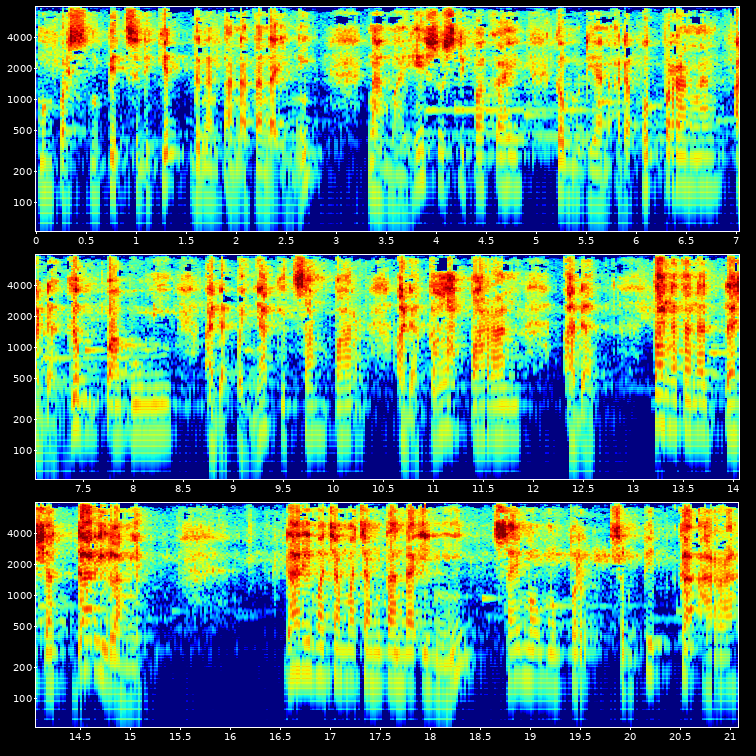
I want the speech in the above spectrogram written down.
mempersempit sedikit dengan tanda-tanda ini. Nama Yesus dipakai, kemudian ada peperangan, ada gempa bumi, ada penyakit sampar, ada kelaparan, ada tanda-tanda dahsyat dari langit. Dari macam-macam tanda ini, saya mau mempersempit ke arah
